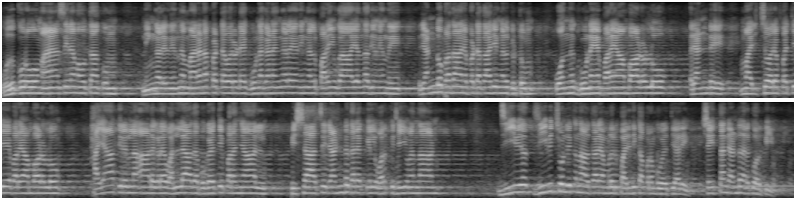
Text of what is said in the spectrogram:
ഉതുക്കുറവും ആസിന മൗത്താക്കും. നിങ്ങളിൽ നിന്ന് മരണപ്പെട്ടവരുടെ ഗുണഗണങ്ങളെ നിങ്ങൾ പറയുക എന്നതിൽ നിന്ന് രണ്ടു പ്രധാനപ്പെട്ട കാര്യങ്ങൾ കിട്ടും. ഒന്ന് ഗുണേ പറയാൻ പാടുള്ളൂ. രണ്ട് മരിച്ചവരെ പറ്റിയേ പറയാൻ പാടുള്ളൂ. ഹയാത്തിലുള്ള ആളുകളെ വല്ലാതെ പുകഴ്ത്തി പറഞ്ഞാൽ പിശാച്ച് രണ്ട് തലക്കിൽ വർക്ക് ചെയ്യുമെന്നാണ്. ജീവിത ജീവിച്ചുകൊണ്ടിരിക്കുന്ന ആൾക്കാരെ നമ്മളൊരു പരിധിക്കപ്പുറം പുകഴ്ത്തിയാൽ ശൈത്താൻ രണ്ട് നിലയ്ക്ക് വർക്ക് ചെയ്യും.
